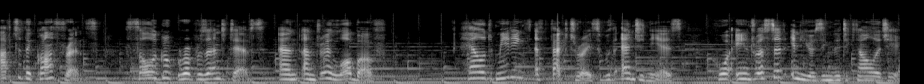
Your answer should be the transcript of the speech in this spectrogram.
After the conference, Solar Group representatives and Andrei Lobov held meetings at factories with engineers who are interested in using the technology.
